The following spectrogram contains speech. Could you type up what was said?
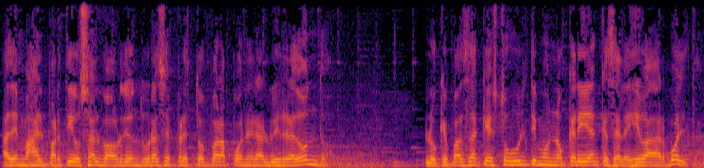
Además, el Partido Salvador de Honduras se prestó para poner a Luis Redondo. Lo que pasa es que estos últimos no creían que se les iba a dar vuelta.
